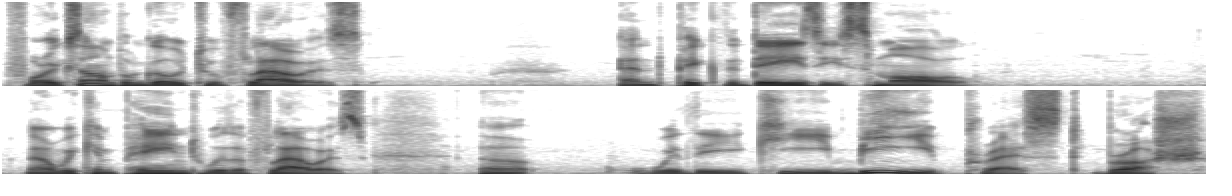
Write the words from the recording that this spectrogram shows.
for example go to flowers and pick the daisy small now we can paint with the flowers uh, with the key B pressed brush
